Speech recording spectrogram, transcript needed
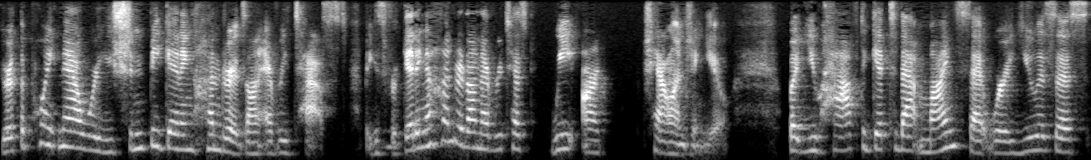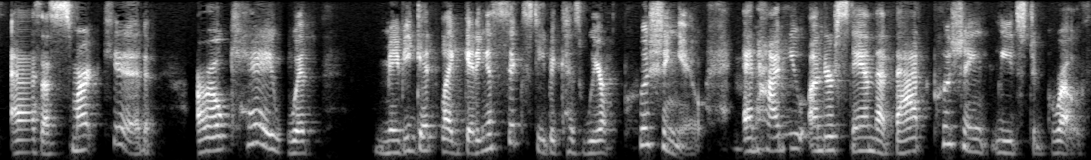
you're at the point now where you shouldn't be getting hundreds on every test because for getting a hundred on every test, we aren't challenging you. But you have to get to that mindset where you as a, as a smart kid are okay with maybe get like getting a 60 because we're pushing you. And how do you understand that that pushing leads to growth?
